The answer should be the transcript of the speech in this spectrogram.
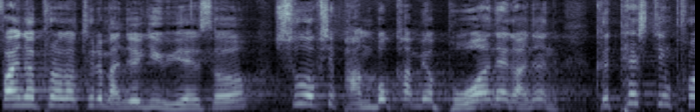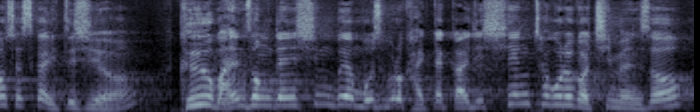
final product를 만들기 위해서 수없이 반복하며 보완해가는 그 테스팅 프로세스가 있듯이요. 그 완성된 신부의 모습으로 갈 때까지 시행착오를 거치면서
